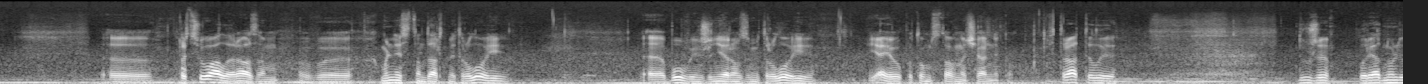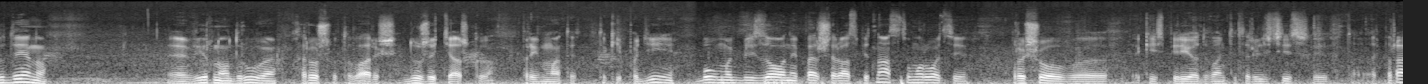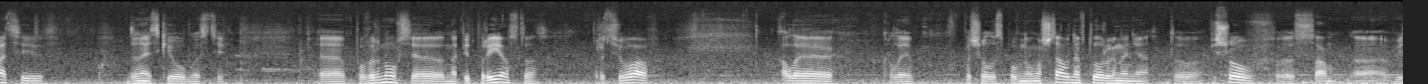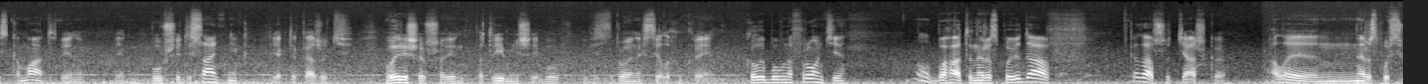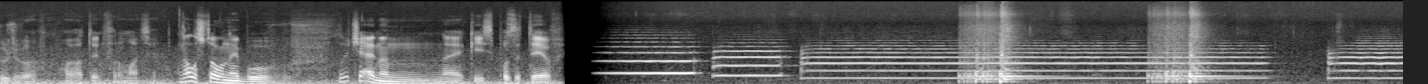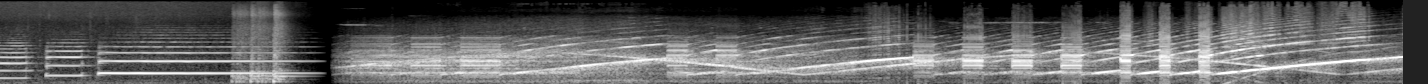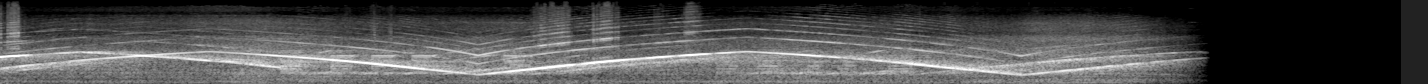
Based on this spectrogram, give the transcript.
Е, Працювали разом в Хмельницький стандарт метрології. Е, Був інженером з метрології. Я його потім став начальником. Втратили дуже порядну людину, вірного друга, хорошого товариша. Дуже тяжко приймати такі події. Був мобілізований перший раз у 2015 році. Пройшов е, якийсь період в антитерористичній операції в Донецькій області. Е, Повернувся на підприємство, працював, але коли почалось повномасштабне вторгнення, то пішов е, сам на військкомат. Він, як бувший десантник, як то кажуть, вирішив, що він потрібніший був в Збройних силах України. Коли був на фронті, ну, багато не розповідав, казав, що тяжко, але не розповсюджував багато інформації. Налаштований був, звичайно, на якийсь позитив.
